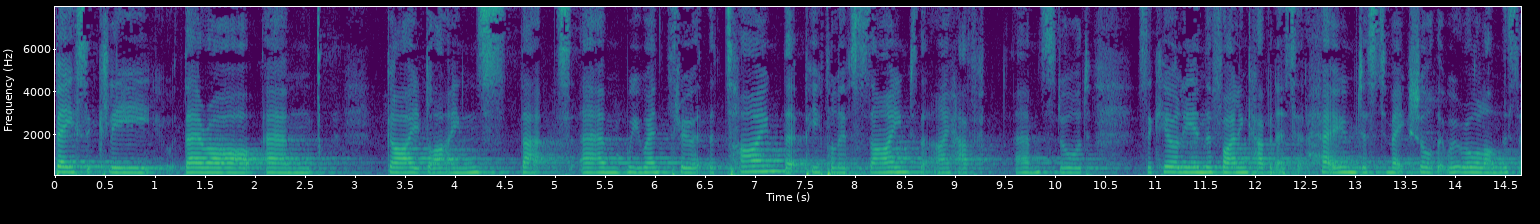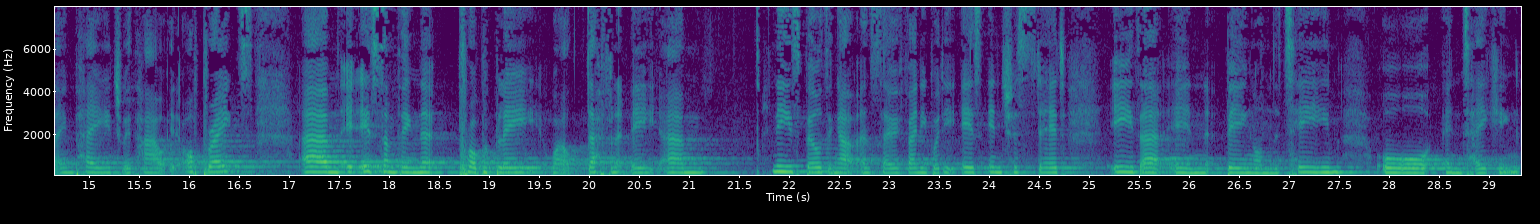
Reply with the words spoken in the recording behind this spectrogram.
basically there are um, guidelines that um, we went through at the time that people have signed that I have um, stored securely in the filing cabinet at home just to make sure that we're all on the same page with how it operates. Um, it is something that probably, well, definitely um, needs building up, and so if anybody is interested either in being on the team or in taking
